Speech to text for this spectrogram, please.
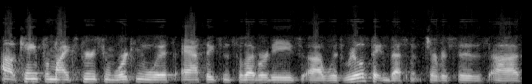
uh, came from my experience from working with athletes and celebrities uh, with real estate investment services uh,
